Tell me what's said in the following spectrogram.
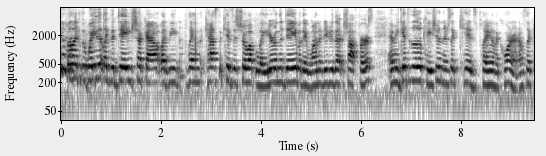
but like the way that like the day shook out, like we planned cast the kids to show up later in the day, but they wanted to do that shot first. And we get to the location, and there's like kids playing on the corner, and I was like.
